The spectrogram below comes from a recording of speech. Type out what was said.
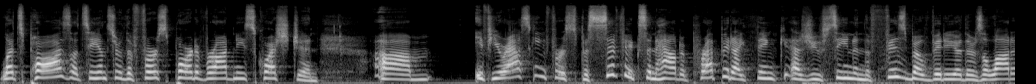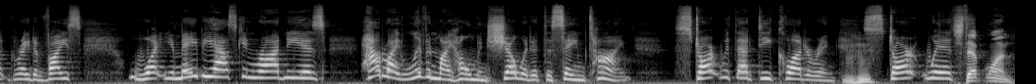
Let's pause. Let's answer the first part of Rodney's question. Um, if you're asking for specifics and how to prep it, I think as you've seen in the FSBO video, there's a lot of great advice. What you may be asking, Rodney, is how do I live in my home and show it at the same time? Start with that decluttering. Mm-hmm. Start with Step one.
